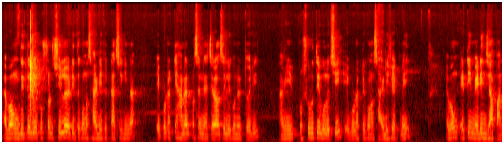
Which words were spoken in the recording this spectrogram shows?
এবং দ্বিতীয় যে প্রশ্নটি ছিল, এটিতে কোনো সাইড ইফেক্ট আছে কিনা? এই প্রোডাক্টটি হান্ড্রেড পার্সেন্ট ন্যাচারাল সিলিকনের তৈরি। আমি শুরুতেই বলেছি, এই প্রোডাক্টের কোনো সাইড ইফেক্ট নেই। এবং এটি made in Japan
